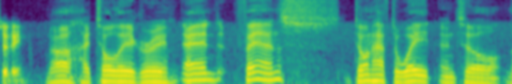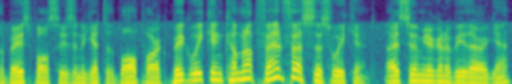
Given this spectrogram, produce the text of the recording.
city. Uh, I totally agree. And fans don't have to wait until the baseball season to get to the ballpark. Big weekend coming up, FanFest this weekend. I assume you're going to be there again.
